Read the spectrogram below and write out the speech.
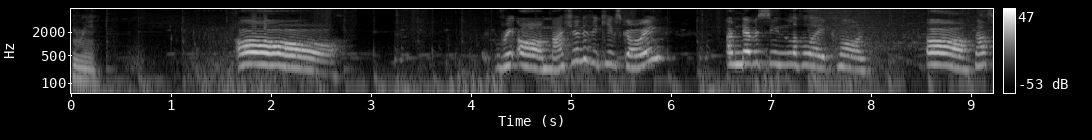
me? Oh. Re- oh, imagine if it keeps going. I've never seen level eight. Come on. Oh, that's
